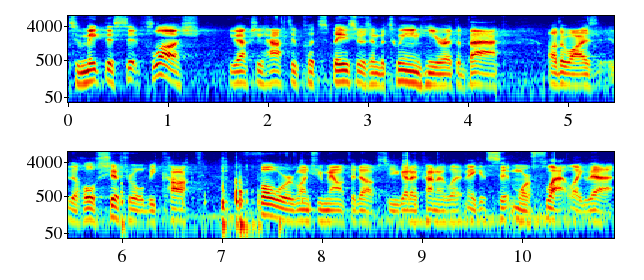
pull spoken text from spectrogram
to make this sit flush, you actually have to put spacers in between here at the back. Otherwise, the whole shifter will be cocked forward once you mount it up. So you gotta kind of like make it sit more flat like that.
